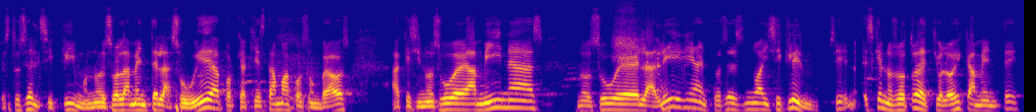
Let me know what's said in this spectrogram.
esto es el ciclismo, no es solamente la subida, porque aquí estamos acostumbrados a que si no sube a minas, no sube la línea, entonces no hay ciclismo. ¿sí? Es que nosotros etiológicamente,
